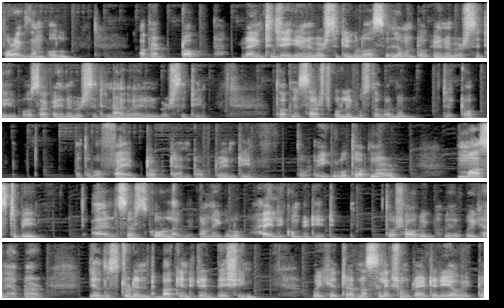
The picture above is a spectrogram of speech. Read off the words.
ফর এক্সাম্পল আপনার টপ র্যাঙ্কড যে ইউনিভার্সিটিগুলো আছে, যেমন Tokyo University Osaka University Nagoya University তো আপনি সার্চ করলেই বুঝতে পারবেন যে টপ অথবা five top ten top twenty তো এইগুলোতে আপনার মাস্ট বি আইএলসের স্কোর লাগবে, কারণ এগুলো হাইলি কম্পিটিটিভ তো স্বাভাবিকভাবে ওইখানে আপনার যেহেতু স্টুডেন্ট বা ক্যান্ডিডেট বেশি, ওই ক্ষেত্রে আপনার সিলেকশন ক্রাইটেরিয়াও একটু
